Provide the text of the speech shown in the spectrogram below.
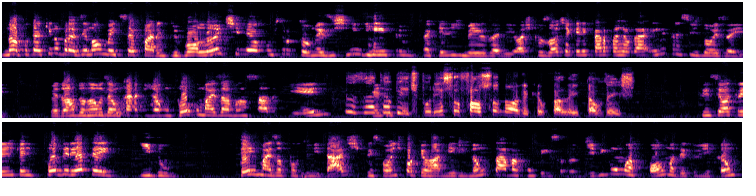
Não, porque aqui no Brasil normalmente separa entre volante e meia construtor. Não existe ninguém entre aqueles meios ali. Eu acho que o Zotti é aquele cara pra jogar entre esses dois aí. O Eduardo Ramos é um cara que joga um pouco mais avançado que ele. Exatamente, por isso o falso 9 que eu falei, talvez. Assim, eu acredito que ele poderia ter ido ter mais oportunidades, principalmente porque o Ramires não estava compensando de nenhuma forma dentro de campo,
